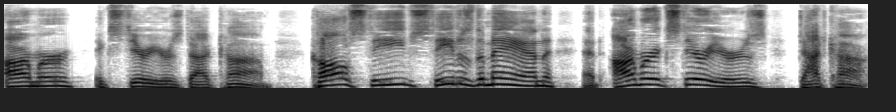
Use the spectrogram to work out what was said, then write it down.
Armorexteriors.com. Call Steve. Steve is the man at armorexteriors.com.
